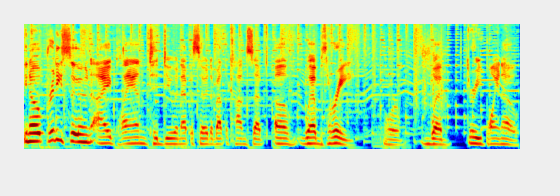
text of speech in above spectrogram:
You know, pretty soon I plan to do an episode about the concept of Web 3 or Web 3.0.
